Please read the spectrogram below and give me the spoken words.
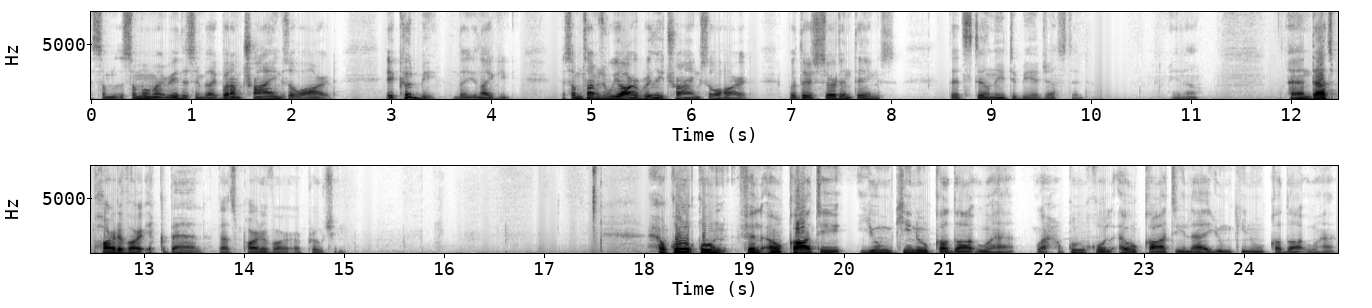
some, someone might read this and be like, but I'm trying so hard. It could be. Like, sometimes we are really trying so hard, but there's certain things that still need to be adjusted. You know? And that's part of our iqbal. That's part of our approaching. حقوق في الأوقات يمكن قضاؤها وحقوق الأوقات لا يمكن قضاؤها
